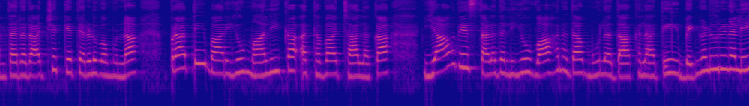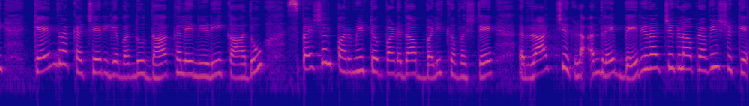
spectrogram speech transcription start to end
ಅಂತರ ರಾಜ್ಯಕ್ಕೆ ತೆರಳುವ ಮುನ್ನ ಪ್ರತಿ ಬಾರಿಯೂ ಮಾಲೀಕ ಅಥವಾ ಚಾಲಕ ಯಾವುದೇ ಸ್ಥಳದಲ್ಲಿಯೂ ವಾಹನದ ಮೂಲ ದಾಖಲಾತಿ ಬೆಂಗಳೂರಿನಲ್ಲಿ ಕೇಂದ್ರ ಕಚೇರಿಗೆ ಬಂದು ದಾಖಲೆ ನೀಡಿ ಕಾದು ಸ್ಪೆಷಲ್ ಪರ್ಮಿಟ್ ಪಡೆದ ಬಳಿಕವಷ್ಟೇ ರಾಜ್ಯಗಳ, ಅಂದರೆ ಬೇರೆ ರಾಜ್ಯಗಳ ಪ್ರವೇಶಕ್ಕೆ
